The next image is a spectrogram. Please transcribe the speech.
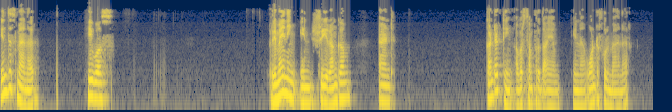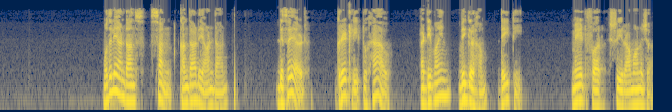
In this manner, he was remaining in Sri Rangam and conducting our Sampradayam in a wonderful manner. Mudaliyandan's son Kandade Andan desired greatly to have a divine Vigraham deity made for Sri Ramanuja.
